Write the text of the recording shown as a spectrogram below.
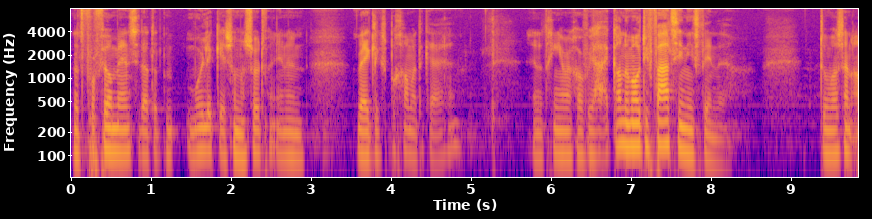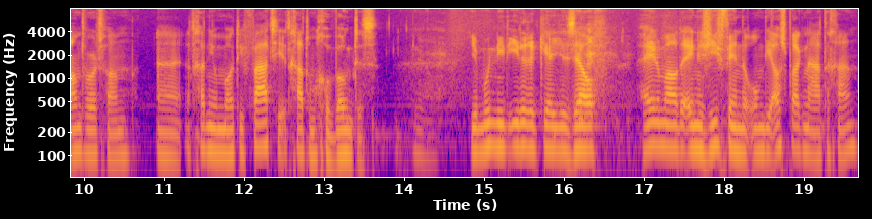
Dat voor veel mensen dat het moeilijk is om een soort van in hun wekelijks programma te krijgen. En dat ging heel erg over, ja, ik kan de motivatie niet vinden. Toen was een antwoord van, eh, het gaat niet om motivatie, het gaat om gewoontes. Je moet niet iedere keer jezelf helemaal de energie vinden om die afspraak na te gaan.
